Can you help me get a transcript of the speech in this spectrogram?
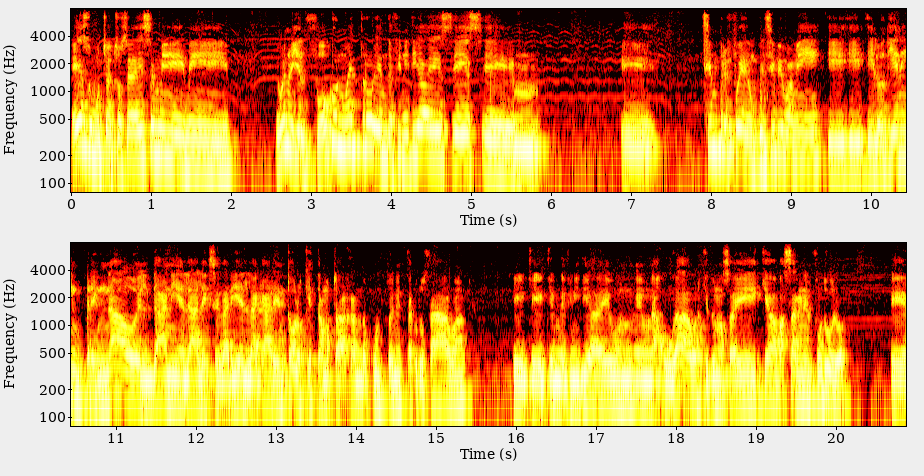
eso, muchachos, o sea, ese es mi, mi... Y bueno, y el foco nuestro, en definitiva, es... es em, eh, siempre fue de un principio para mí y, lo tiene impregnado el Dani, el Alex, el Ariel, la Karen, todos los que estamos trabajando juntos en esta cruzada, que, que, en definitiva es, una jugada porque tú no sabes qué va a pasar en el futuro. Eh,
